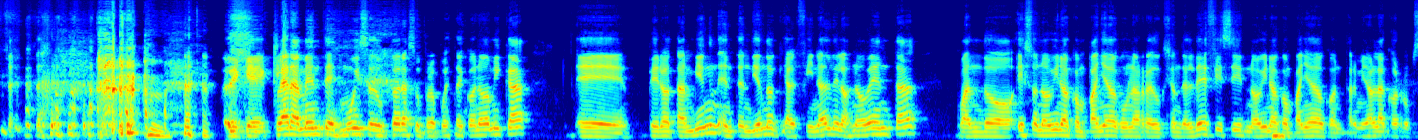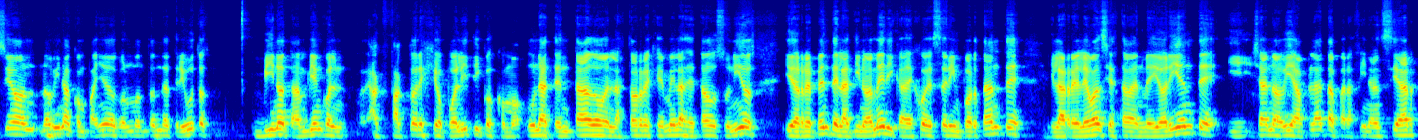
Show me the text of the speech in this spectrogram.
de que claramente es muy seductora su propuesta económica, eh, pero también entendiendo que al final de los 90, cuando eso no vino acompañado con una reducción del déficit, no vino acompañado con terminar la corrupción, no vino acompañado con un montón de atributos, vino también con factores geopolíticos como un atentado en las Torres Gemelas de Estados Unidos y de repente Latinoamérica dejó de ser importante y la relevancia estaba en Medio Oriente y ya no había plata para financiar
